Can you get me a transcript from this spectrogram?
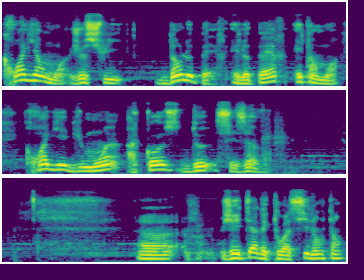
Croyez en moi, je suis dans le Père, et le Père est en moi. Croyez du moins à cause de ses œuvres. Euh, j'ai été avec toi si longtemps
